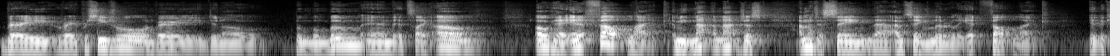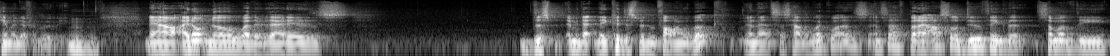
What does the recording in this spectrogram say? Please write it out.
very very procedural and very you know boom boom boom, and it's like oh okay, and it felt like I mean not not just I'm not just saying that I'm saying literally it felt like it became a different movie. Mm-hmm. Now I don't know whether that is this. I mean that they could just been following the book, and that's just how the book was and stuff. But I also do think that some of the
